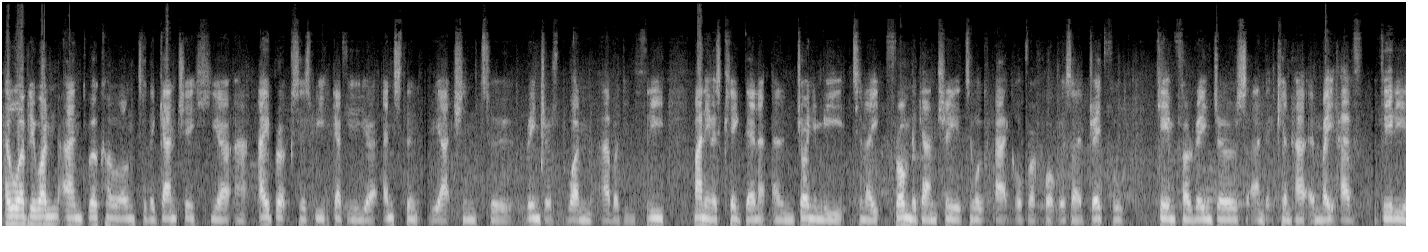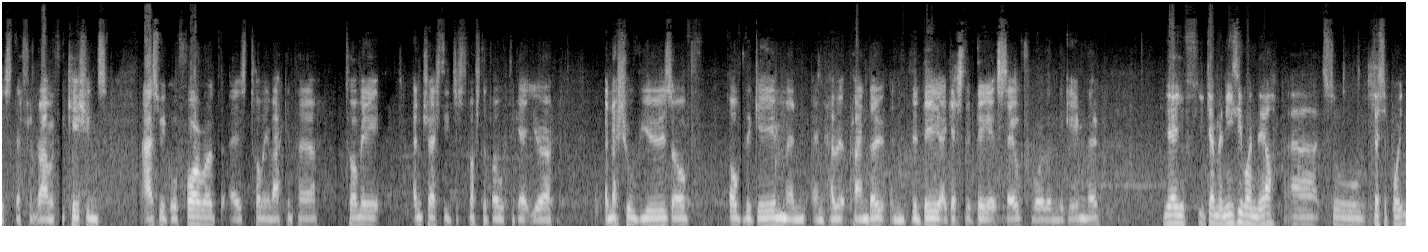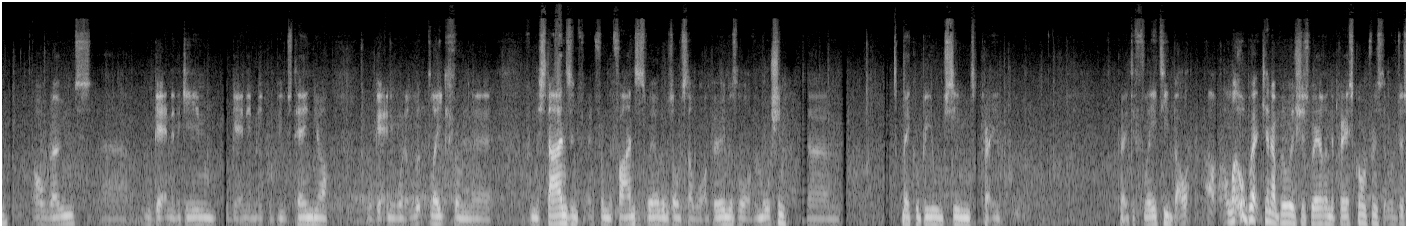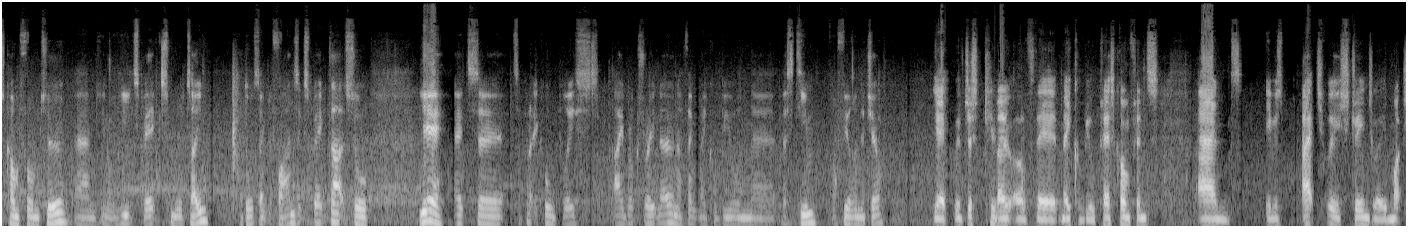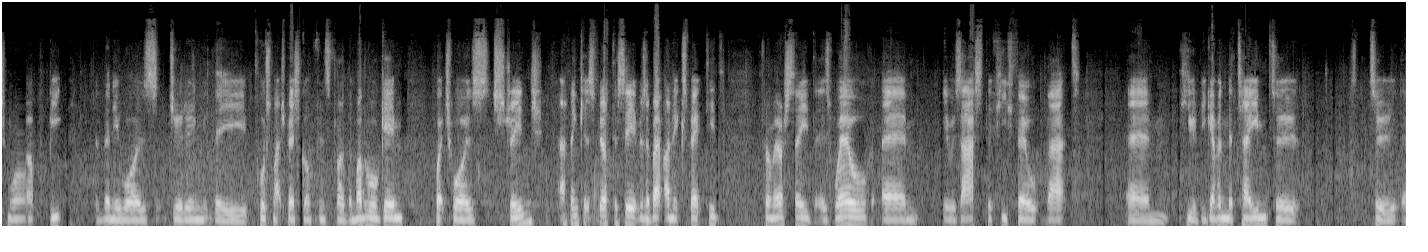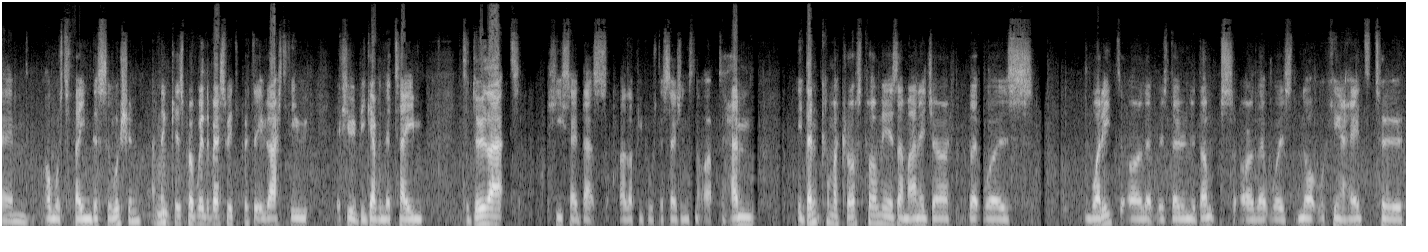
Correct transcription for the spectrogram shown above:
Hello, everyone, and welcome along to the gantry here at Ibrox as we give you your instant reaction to Rangers 1 Aberdeen 3. My name is Craig Dennett, and joining me tonight from the gantry to look back over what was a dreadful game for Rangers and it can ha- it might have various different ramifications as we go forward is Tommy McIntyre. Tommy, interested just first of all to get your initial views of of the game and, and how it panned out and the day I guess the day itself more than the game now. Yeah, you've, you give him an easy one there. Uh, so disappointing all rounds. Uh, we'll get into the game. We'll get into Michael Beale's tenure. We'll get into what it looked like from the from the stands and, and from the fans as well. There was obviously a lot of booing. There's a lot of emotion. Um, Michael Beale seemed pretty pretty deflated, but a, a, little bit kind of bullish as well in the press conference that we've just come from too. And you know he expects more time. I don't think the fans expect that. So, yeah, it's a it's a pretty cool place, Ibrox right now, and I think Michael Beale and uh, this team are feeling the chill. Yeah, we've just come out of the Michael Beale press conference, and he was actually strangely much more upbeat than he was during the post-match press conference for the Motherwell game, which was strange. I think it's fair to say it was a bit unexpected from our side as well. Um, he was asked if he felt that um, he would be given the time to to um, almost find the solution. I think is probably the best way to put it. He was asked if he if he would be given the time to do that. He said that's other people's decisions, not up to him. He didn't come across Tommy as a manager that was worried or that was down in the dumps or that was not looking ahead to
